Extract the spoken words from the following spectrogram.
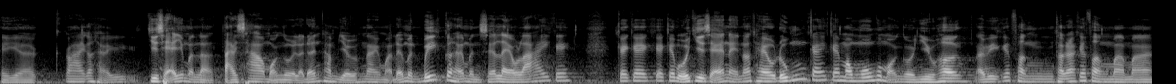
Thì uh, có ai có thể chia sẻ với mình là tại sao mọi người lại đến tham dự hôm nay mà để mình biết có thể mình sẽ lèo lái cái cái cái cái cái buổi chia sẻ này nó theo đúng cái cái mong muốn của mọi người nhiều hơn? Tại vì cái phần thật ra cái phần mà mà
